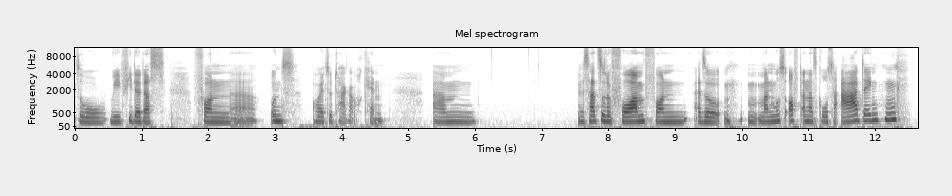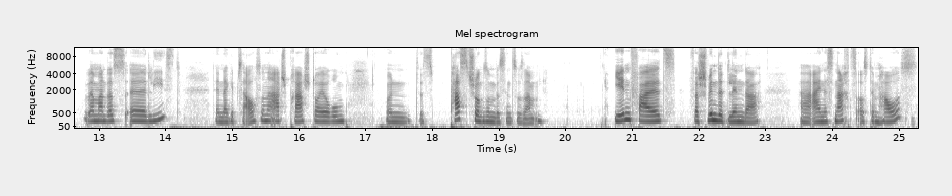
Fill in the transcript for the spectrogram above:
So wie viele das von äh, uns heutzutage auch kennen. Ähm, es hat so eine Form von, also man muss oft an das große A denken, wenn man das äh, liest. Denn da gibt es ja auch so eine Art Sprachsteuerung. Und das passt schon so ein bisschen zusammen. Jedenfalls verschwindet Linda äh, eines Nachts aus dem Haus,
